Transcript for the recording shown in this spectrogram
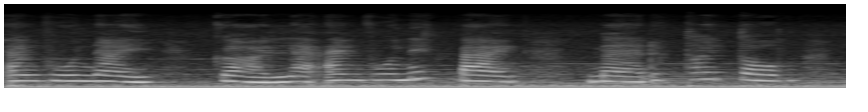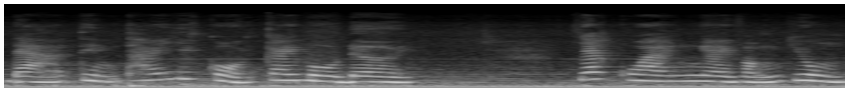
an vui này gọi là an vui niết bàn mà đức thế tôn đã tìm thấy dưới cội cây bồ đời giác quan ngài vẫn dùng,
